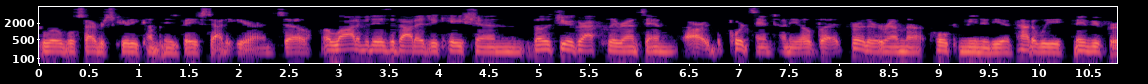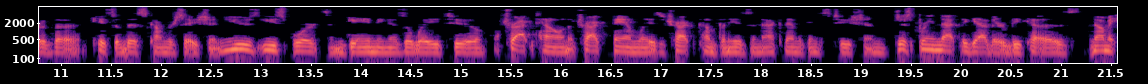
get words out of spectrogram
global cybersecurity companies based out of here. And so a lot of it is about education, both geographically around San, or the Port San Antonio, but further around the whole community of how do we, maybe for the case of this conversation, use esports and gaming as a way to attract talent, attract families, attract companies and academic institutions. Just bring that together because you know, I'm a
